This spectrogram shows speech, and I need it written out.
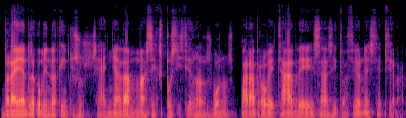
Brian recomienda que incluso se añada más exposición a los bonos para aprovechar de esa situación excepcional.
